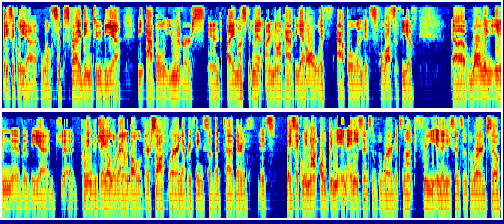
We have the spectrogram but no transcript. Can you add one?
basically uh, well subscribing to the uh, the Apple universe, and I must admit I'm not happy at all with Apple and its philosophy of uh, walling in uh, the, the uh, j- uh, putting the jail around all of their software and everything, so that there is it's basically not open in any sense of the word. It's not free in any sense of the word. So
